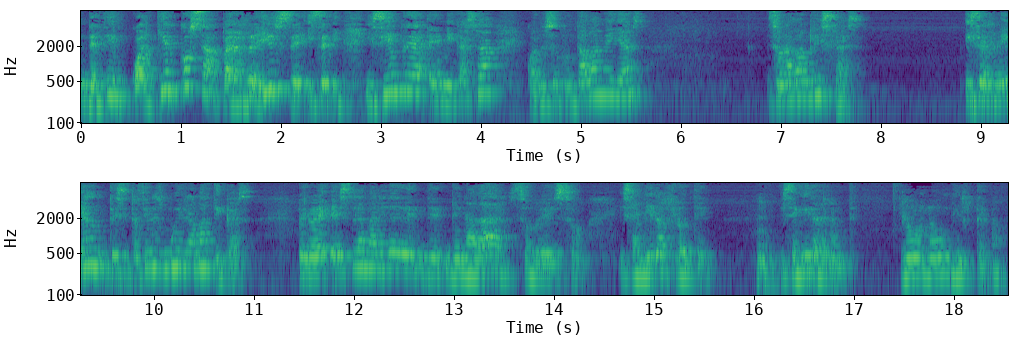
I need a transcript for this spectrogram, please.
decir cualquier cosa para reírse, y, y siempre en mi casa, cuando se juntaban ellas, sonaban risas, y se reían de situaciones muy dramáticas pero es la manera de, nadar sobre eso y salir a flote hmm. y seguir adelante. No, no hundirte, ¿no?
